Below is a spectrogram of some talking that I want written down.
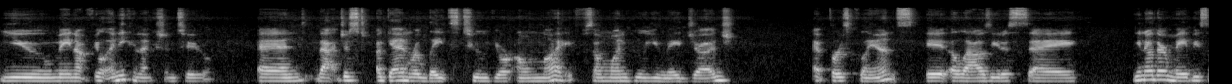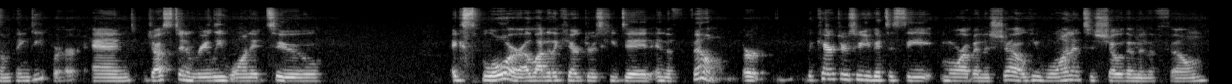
you may not feel any connection to. And that just, again, relates to your own life. Someone who you may judge at first glance, it allows you to say, you know, there may be something deeper. And Justin really wanted to explore a lot of the characters he did in the film, or the characters who you get to see more of in the show. He wanted to show them in the film,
